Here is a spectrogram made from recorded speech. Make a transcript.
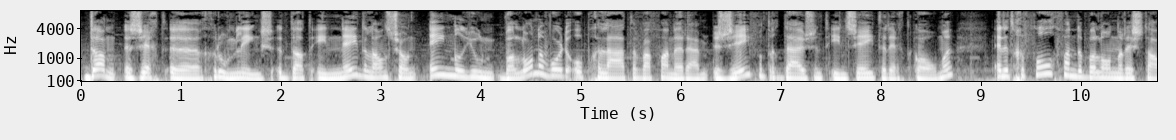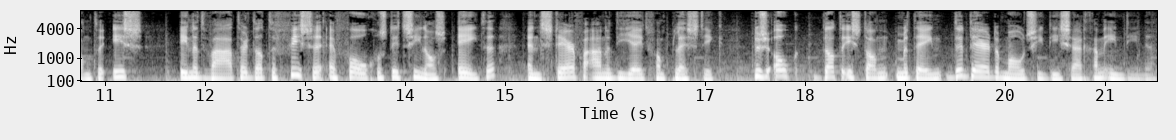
Dan zegt uh, GroenLinks dat in Nederland zo'n 1 miljoen ballonnen worden opgelaten... waarvan er ruim 70.000 in zee terechtkomen. En het gevolg van de ballonrestanten is in het water dat de vissen en vogels dit zien als eten... en sterven aan het dieet van plastic. Dus ook dat is dan meteen de derde motie die zij gaan indienen.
